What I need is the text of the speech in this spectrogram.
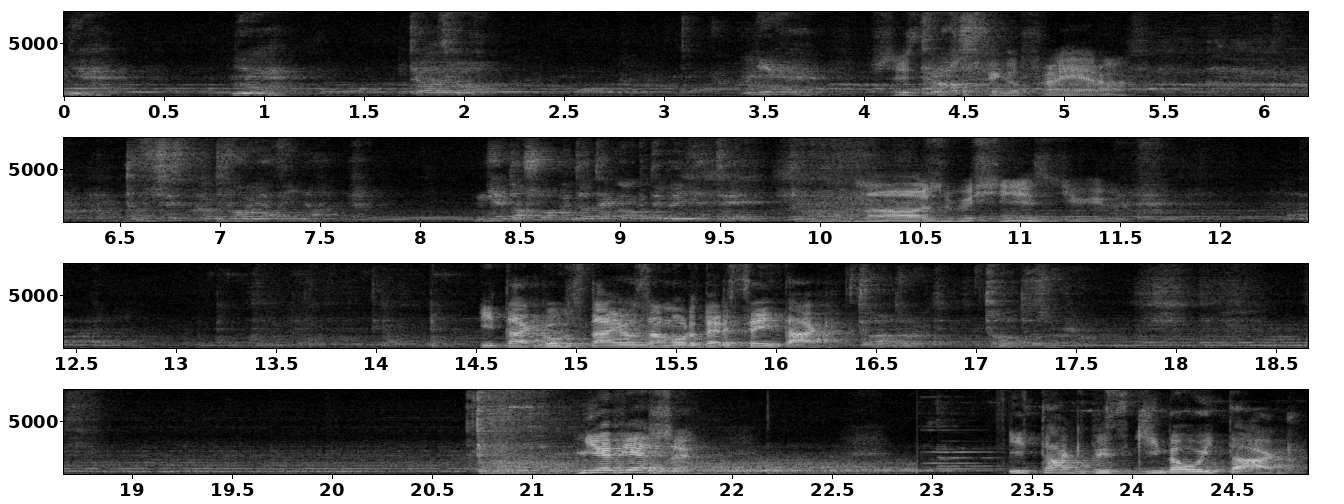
Nie, nie. Tato. Nie. Wszystko przez tego frajera. To wszystko twoja wina. Nie doszłoby do tego, gdyby nie ty. No, żebyś się nie zdziwił. I tak go uznają za mordercę i tak. To android. To on to zrobił. Nie wierzę. I tak by zginął i tak.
